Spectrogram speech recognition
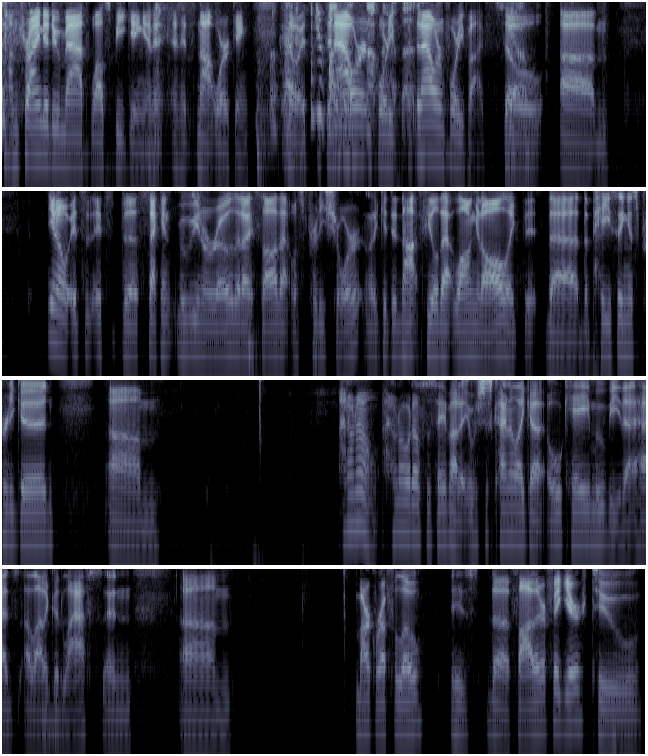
like. I'm trying to do math while speaking and it and it's not working. Okay. No, it's it's an hour and 40 bad it's an hour and 45. So, um you know, it's it's the second movie in a row that I saw that was pretty short. Like it did not feel that long at all. Like the the, the pacing is pretty good. Um I don't know. I don't know what else to say about it. It was just kind of like a okay movie that had a lot of good laughs and um Mark Ruffalo is the father figure to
